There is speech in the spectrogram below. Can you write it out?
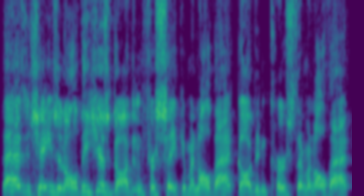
That hasn't changed in all these years. God didn't forsake them and all that. God didn't curse them and all that.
